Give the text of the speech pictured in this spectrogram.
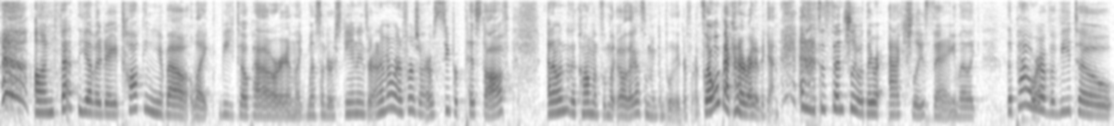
on FET the other day talking about like veto power and like misunderstandings. And I remember at first read, I was super pissed off, and I went into the comments. I'm like, oh, they got something completely different. So I went back and I read it again, and it's essentially what they were actually saying. That like the power of a veto,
